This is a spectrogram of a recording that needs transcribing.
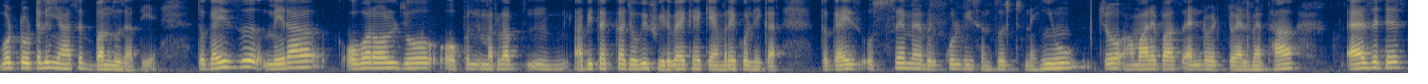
वो टोटली यहाँ से बंद हो जाती है। तो गाइज़ मेरा ओवरऑल जो ओपन मतलब अभी तक का जो भी फीडबैक है कैमरे को लेकर तो गाइज़ उससे मैं बिल्कुल भी संतुष्ट नहीं हूँ, जो हमारे पास एंड्रॉयड ट्वेल्व में था। एज़ इट इज़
